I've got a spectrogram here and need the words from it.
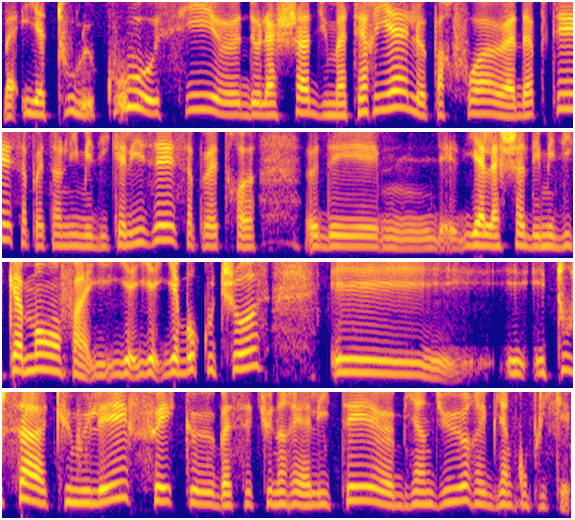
bah, il y a tout le coût aussi euh, de l'achat du matériel, parfois adapté. Ça peut être un lit médicalisé, ça peut être des, Il y a l'achat des médicaments, enfin, il y, a beaucoup de choses. Et, et, tout ça accumulé fait que bah, c'est une réalité bien dure et bien compliquée.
